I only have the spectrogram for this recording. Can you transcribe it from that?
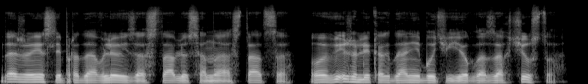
Даже если продавлю и заставлю со мной остаться, увижу ли когда-нибудь в ее глазах чувства?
